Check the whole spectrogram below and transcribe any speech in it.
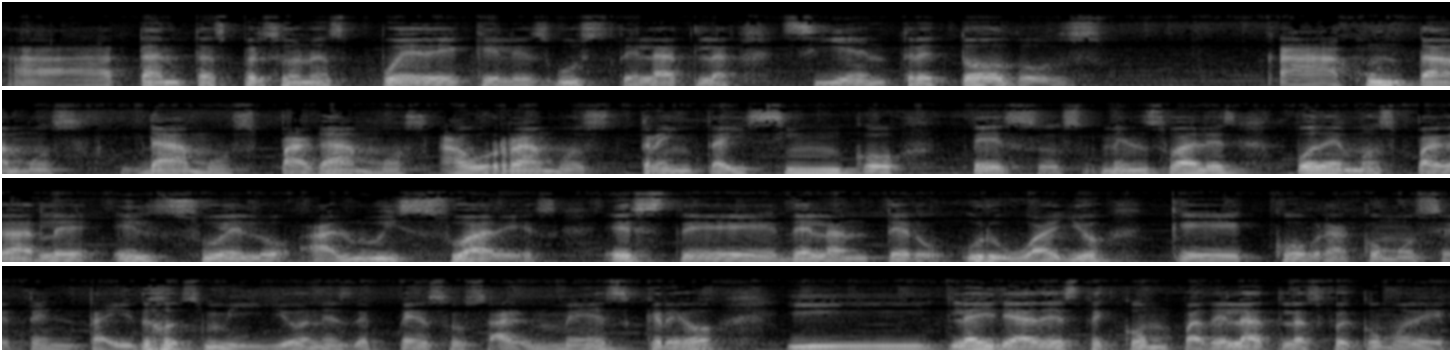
a tantas personas puede que les guste el Atlas, si entre todos ah, juntamos, damos, pagamos, ahorramos 35 pesos mensuales podemos pagarle el suelo a Luis Suárez, este delantero uruguayo que cobra como 72 millones de pesos al mes creo. Y la idea de este compa del Atlas fue como de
